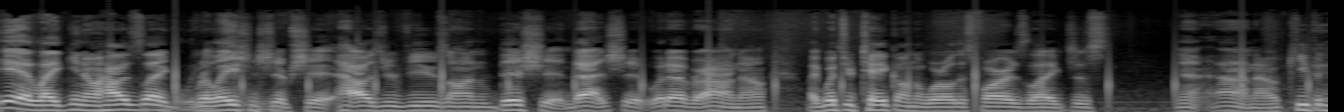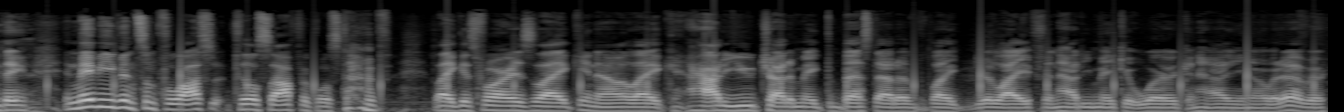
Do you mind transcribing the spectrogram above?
Yeah, like you know, how's like relationship shit? How's your views on this shit and that shit? Whatever. I don't know. Like, what's your take on the world as far as like just, yeah, I don't know, keeping Yeah. things, and maybe even some philosoph- philosophical stuff. Like as far as like you know, like how do you try to make the best out of like your life, and how do you make it work, and how you know whatever.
